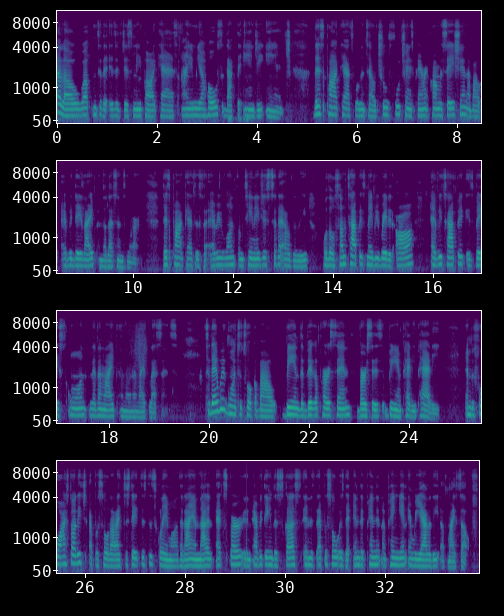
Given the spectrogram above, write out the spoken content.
Hello, welcome to the Is It Just Me podcast. I am your host, Dr. Angie Ange. This podcast will entail truthful, transparent conversation about everyday life and the lessons learned. This podcast is for everyone from teenagers to the elderly. Although some topics may be rated R, every topic is based on living life and learning life lessons. Today, we're going to talk about being the bigger person versus being petty Betty. And before I start each episode, I like to state this disclaimer that I am not an expert and everything discussed in this episode is the independent opinion and reality of myself.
